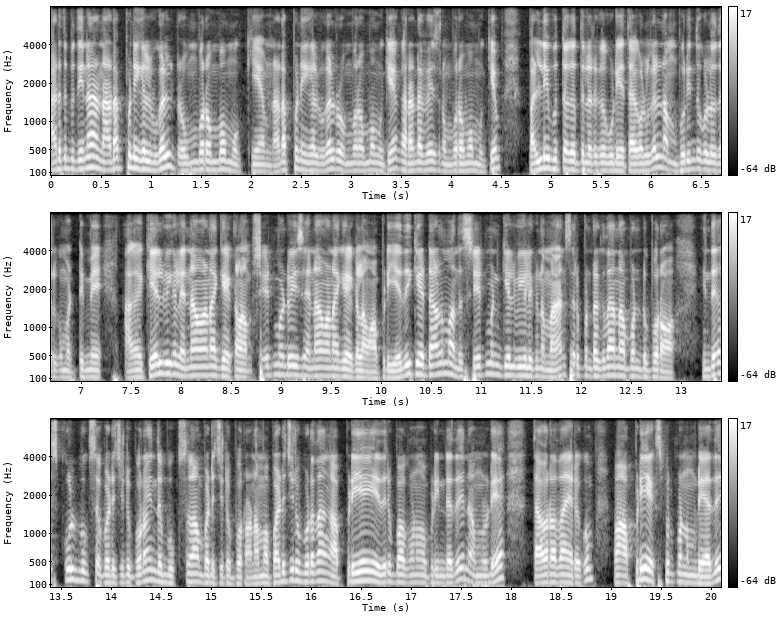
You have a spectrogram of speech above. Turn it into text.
அடுத்து பார்த்தீங்கன்னா நடப்பு நிகழ்வுகள் ரொம்ப ரொம்ப முக்கியம். நடப்பு நிகழ்வுகள் ரொம்ப ரொம்ப முக்கியம். கரண்ட் அஃபேர்ஸ் ரொம்ப ரொம்ப முக்கியம். பள்ளி புத்தகத்தில் இருக்கக்கூடிய தகவல்கள் நம்ம புரிந்து கொள்வதற்கு மட்டுமே. அங்கே கேள்விகள் என்ன வேணால் கேட்கலாம். ஸ்டேட்மெண்ட் வைஸ் என்ன வேணால் கேட்கலாம். அப்படி எது கேட்டாலும் அந்த ஸ்டேட்மெண்ட் கேள்விகளுக்கு நம்ம ஆன்சர் பண்ணுறதுக்கு தான் என்ன பண்ணிட்டு போகிறோம் இந்த ஸ்கூல் புக்ஸை படிச்சுட்டு போகிறோம் இந்த புக்ஸ்லாம் படிச்சுட்டு போகிறோம் நம்ம படிச்சுட்டு போகிறத அங்கே அப்படியே எதிர்பார்க்கணும் அப்படின்றது நம்மளுடைய தவறாக தான் இருக்கும். அப்படியே எக்ஸ்பெக்ட் பண்ண முடியாது.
